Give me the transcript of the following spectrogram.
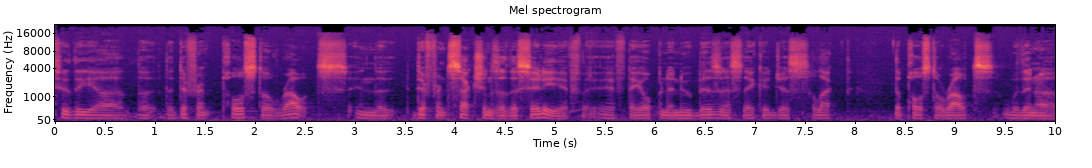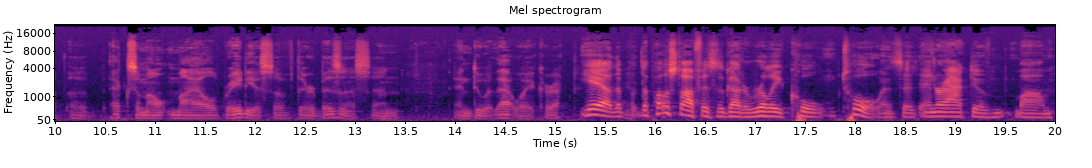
to the, uh, the, the different postal routes in the different sections of the city. If, if they opened a new business, they could just select the postal routes within a, a X amount mile radius of their business and, and do it that way, correct? Yeah, the the post office has got a really cool tool. and It's an interactive um,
